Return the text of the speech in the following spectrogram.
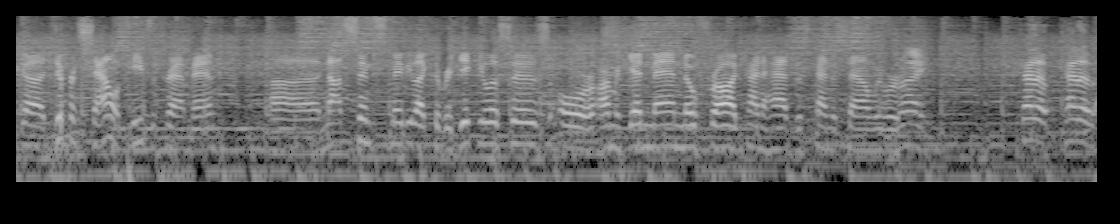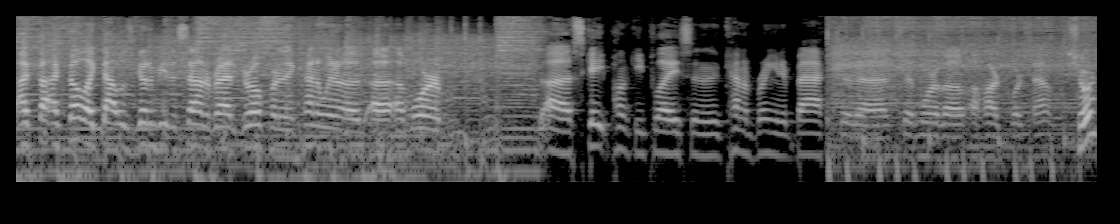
think a different sound Pizza Tramp, man. Uh, not since maybe like the Ridiculouses or Armageddon Man, No Fraud kind of had this kind of sound. We were Right. Kind of, kind of. I felt, I felt like that was going to be the sound of Rad Girlfriend, and then kind of went a, a, a more uh, skate punky place, and then kind of bringing it back to the to more of a, a hardcore sound. Sure.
